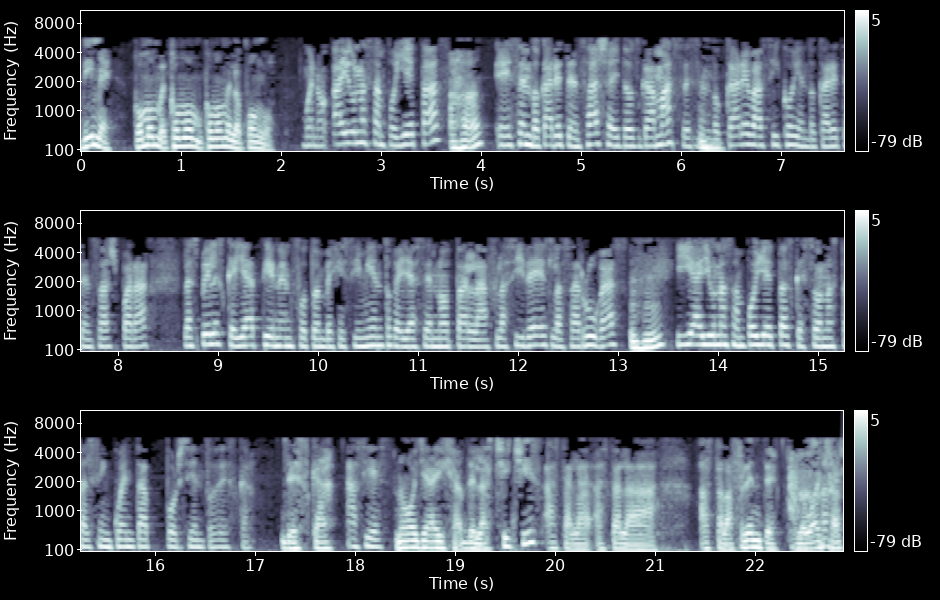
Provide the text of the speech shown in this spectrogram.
dime, ¿cómo me, cómo, cómo me lo pongo? Bueno, hay unas ampolletas. Ajá. Es Endocare Tensage, hay dos gamas. Es Endocare básico y Endocare Tensage para las pieles que ya tienen fotoenvejecimiento, que ya se nota la flacidez, las arrugas. Y hay unas ampolletas que son hasta el 50% de SK. De ska. Así es. No, ya hija, de las chichis hasta la, hasta la, hasta la frente. Me Lo voy a echar.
